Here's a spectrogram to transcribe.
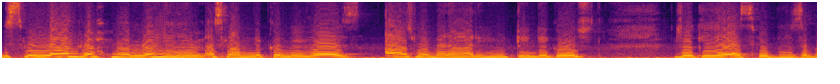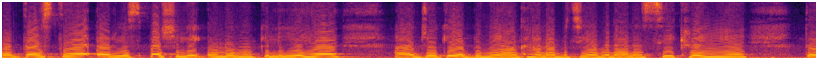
बिस्मिल्लाहिर्रहमानिर्रहीम। अस्सलाम वालेकुम व्यूअर्स आज मैं बना रही हूँ टिंडे गोश्त जो कि ये रेसिपी बहुत ज़बरदस्त है और ये स्पेशली उन लोगों के लिए है जो कि अभी नया खाना बचियाँ बनाना सीख रही हैं। तो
